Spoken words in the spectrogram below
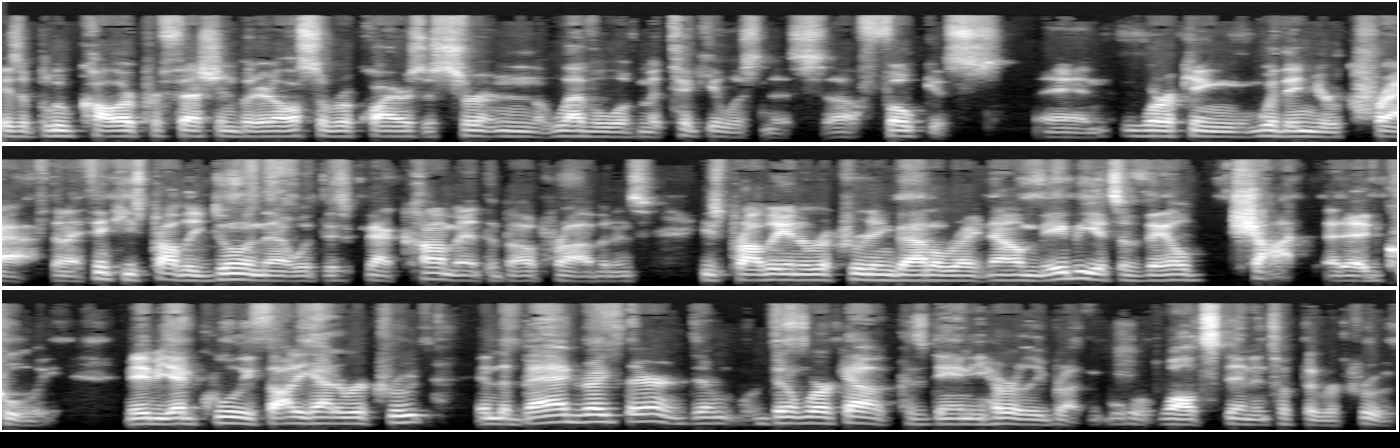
is a blue collar profession, but it also requires a certain level of meticulousness, uh, focus, and working within your craft. And I think he's probably doing that with this that comment about Providence. He's probably in a recruiting battle right now. Maybe it's a veiled shot at Ed Cooley. Maybe Ed Cooley thought he had a recruit in the bag right there and didn't, didn't work out because Danny Hurley brought, waltzed in and took the recruit.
